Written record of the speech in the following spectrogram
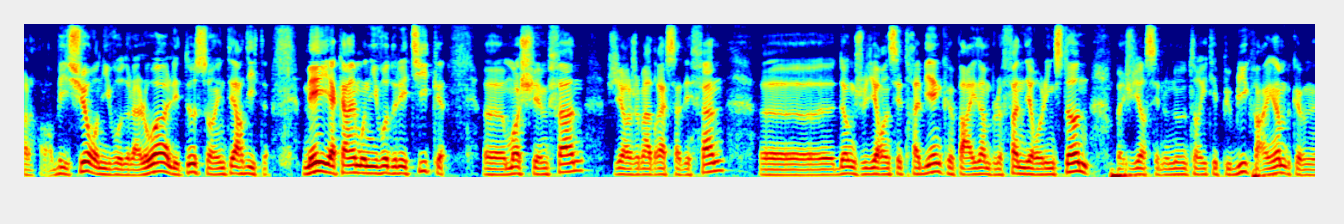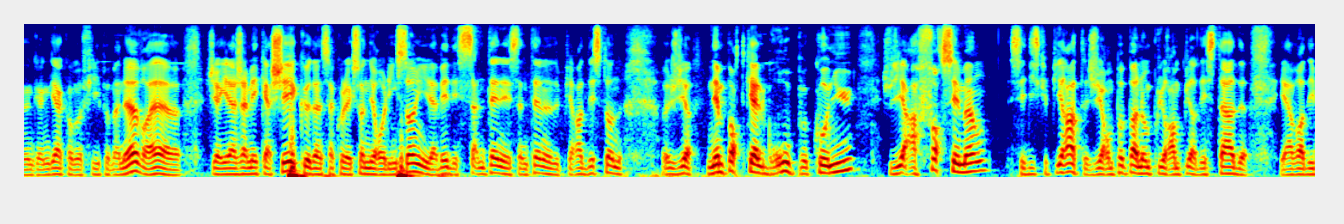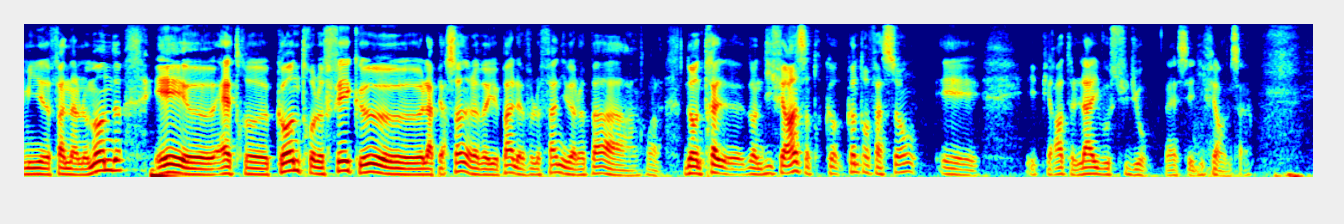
Alors bien sûr, au niveau de la loi, les deux sont interdites. Mais il y a quand même au niveau de l'éthique, euh, moi je suis un fan, je, m'adresse à des fans, euh, donc je veux dire, on sait très bien que par exemple le fan des Rolling Stones, ben, je veux dire, c'est une autorité publique par exemple, comme un gars comme Philippe Manœuvre, hein, euh, je veux dire, il n'a jamais caché que dans sa collection des Rolling Stones, il avait des centaines et des centaines de pirates des Stones. je veux dire, n'importe quel groupe connu, je veux dire, a forcément ces disques pirates. on ne peut pas non plus remplir des stades et avoir des milliers de fans dans le monde et euh, être contre le fait que euh, la personne ne le veuille pas, le, fan ne veut pas. Voilà. Donc, très, donc, différence entre contrefaçon et, et pirate live au studio. c'est différent ça.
